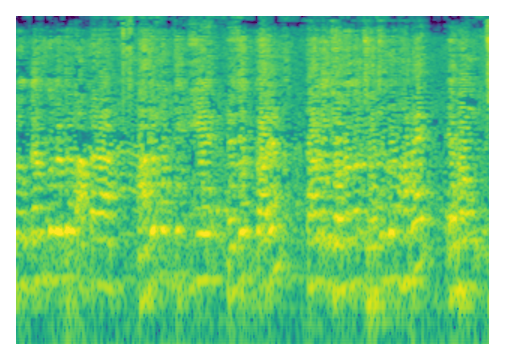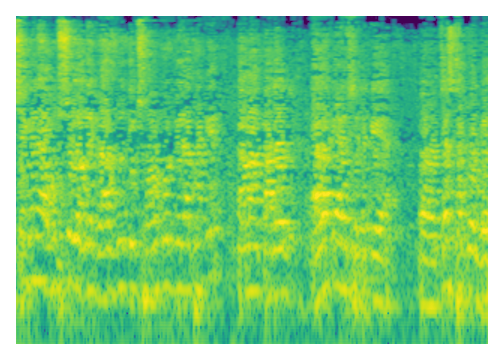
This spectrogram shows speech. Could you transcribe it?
প্রোগ্রামগুলোতেও আপনারা মাঝে মধ্যে গিয়ে প্রেজেন্ট করেন, তাহলে জনগণ সচেতন হবে। এবং সেখানে অবশ্যই অনেক রাজনৈতিক সহকর্মীরা থাকে, তারা তাদের এলাকায় সেটাকে চেষ্টা করবে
